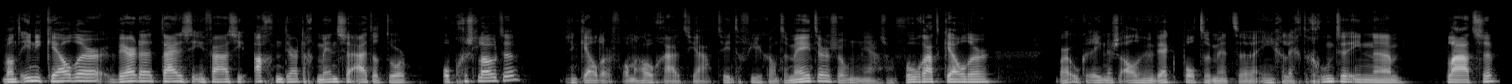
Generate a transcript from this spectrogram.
Want in die kelder werden tijdens de invasie 38 mensen uit dat dorp opgesloten. Dus een kelder van hooguit ja, 20 vierkante meter, zo'n ja, zo'n voorraadkelder, waar Oekraïners al hun wekpotten met ingelegde groenten in plaatsen.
